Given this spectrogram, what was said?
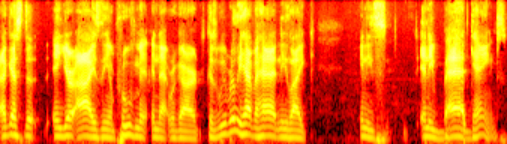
I guess the in your eyes the improvement in that regard because we really haven't had any like any any bad games.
